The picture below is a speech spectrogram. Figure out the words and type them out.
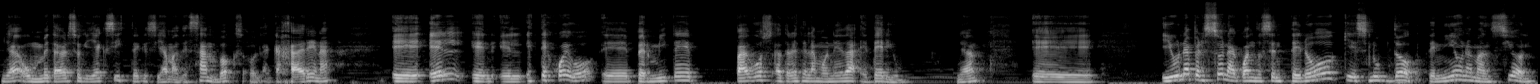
¿ya? Un metaverso que ya existe, que se llama The Sandbox, o la caja de arena. Eh, él, este juego permite pagos a través de la moneda Ethereum, ¿ya? y una persona cuando se enteró que Snoop Dogg tenía una mansión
